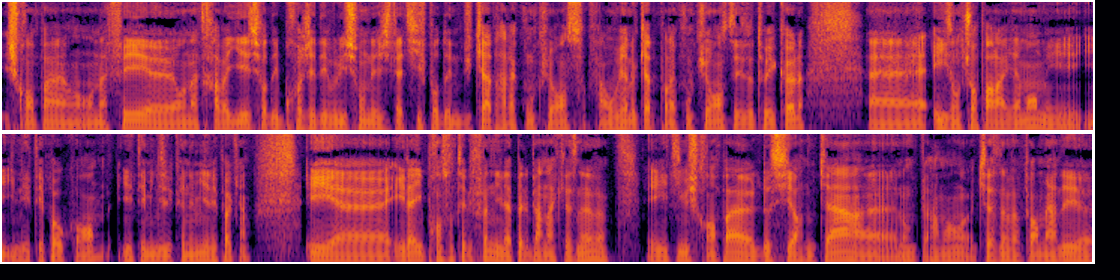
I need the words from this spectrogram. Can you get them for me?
je crois pas on a fait euh, on a travaillé sur des projets d'évolution législative pour donner du cadre à la concurrence enfin ouvrir le cadre pour la concurrence des auto-écoles. Euh, et ils ont toujours pas l'agrément mais il n'était pas au courant. Il était ministre de l'économie à l'époque hein. et, et là il prend son téléphone il appelle Bernard Cazeneuve et il dit mais je crois pas le dossier Ornicar euh, donc apparemment Cazeneuve un peu emmerdé euh,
